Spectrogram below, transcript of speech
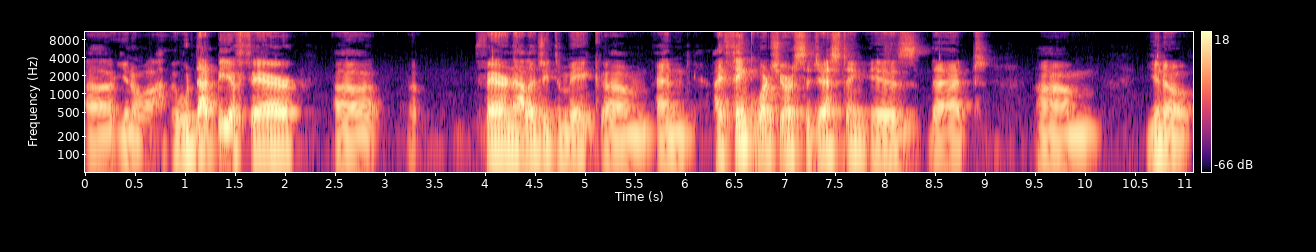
uh, you know would that be a fair uh, fair analogy to make um, and i think what you're suggesting is that um, you know,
